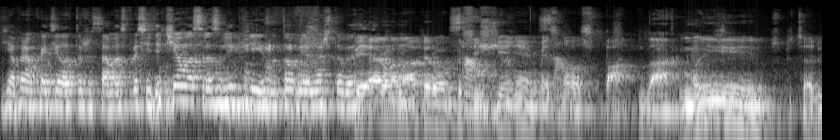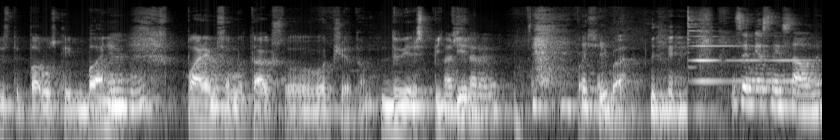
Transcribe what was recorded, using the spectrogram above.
Я прям хотела то же самое спросить, а чем вас развлекли за то время, что вы... Первое-наперво Сауна. посещение местного Сауна. спа. Да, мы специалисты по русской бане. Паримся мы так, что вообще там дверь с здоровье. Спасибо. За местные сауны.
